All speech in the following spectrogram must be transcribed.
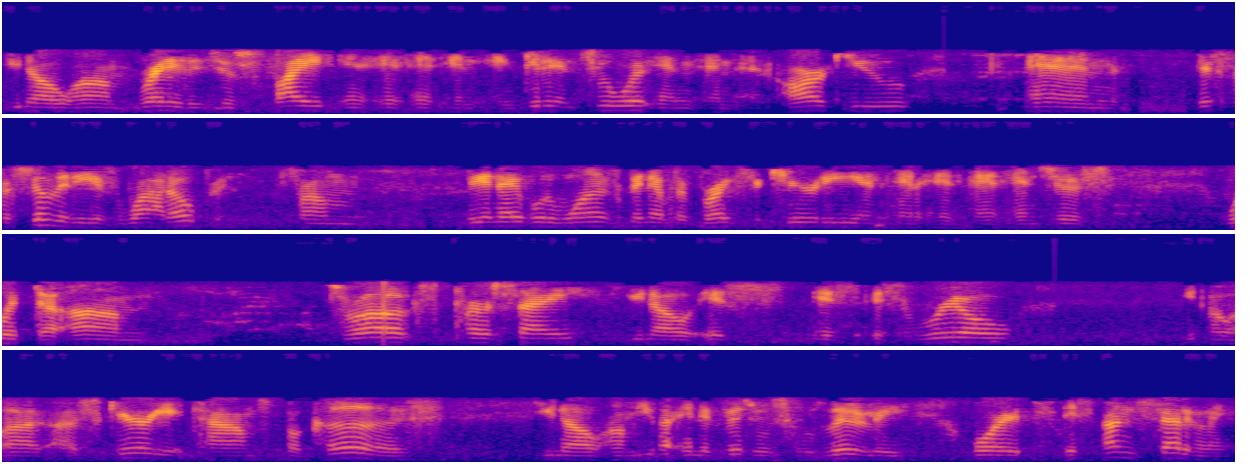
you know um, ready to just fight and, and, and, and get into it and, and, and argue. And this facility is wide open from being able to ones being able to break security and and, and, and, and just with the um drugs per se, you know, it's it's it's real, you know, uh, uh, scary at times because you know um you got individuals who literally or it's it's unsettling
